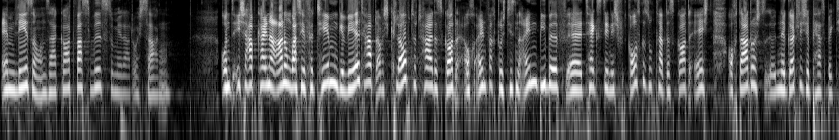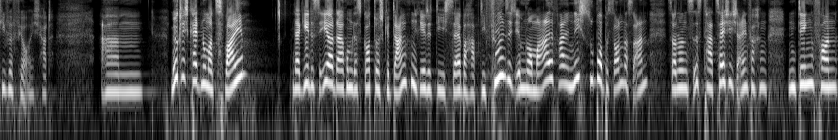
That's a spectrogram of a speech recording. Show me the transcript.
ähm, lese und sage, Gott, was willst du mir dadurch sagen? Und ich habe keine Ahnung, was ihr für Themen gewählt habt, aber ich glaube total, dass Gott auch einfach durch diesen einen Bibeltext, den ich rausgesucht habe, dass Gott echt auch dadurch eine göttliche Perspektive für euch hat. Ähm, Möglichkeit Nummer zwei, da geht es eher darum, dass Gott durch Gedanken redet, die ich selber habe. Die fühlen sich im Normalfall nicht super besonders an, sondern es ist tatsächlich einfach ein, ein Ding von,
